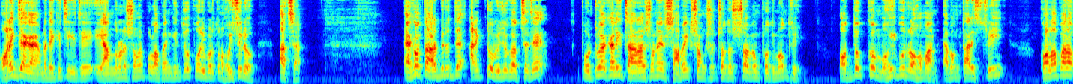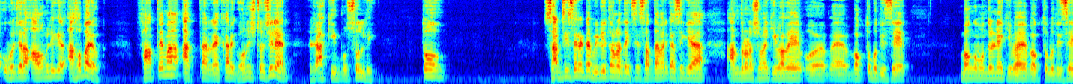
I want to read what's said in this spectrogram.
অনেক জায়গায় আমরা দেখেছি যে এই আন্দোলনের সময় পোলাপাইন কিন্তু পরিবর্তন হয়েছিল আচ্ছা এখন তার বিরুদ্ধে আরেকটু অভিযোগ হচ্ছে যে পটুয়াখালী চার আসনের সাবেক সংসদ সদস্য এবং প্রতিমন্ত্রী, অধ্যক্ষ মহিবুর রহমান এবং তার স্ত্রী কলাপাড়া উপজেলা আওয়ামী লীগের আহ্বায়ক ফাতেমা আক্তার রেখার ঘনিষ্ঠ ছিলেন রাকিব মুসল্লি। তো সার্জিসের একটা ভিডিওতে আমরা দেখছি, সাদ্দামের কাছে গিয়া আন্দোলনের সময় কীভাবে বক্তব্য দিছে, বঙ্গবন্ধু নিয়ে কীভাবে বক্তব্য দিছে,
